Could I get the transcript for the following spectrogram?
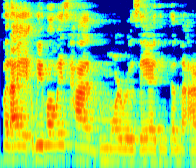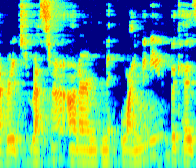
But I, we've always had more rosé, I think, than the average restaurant on our wine menu because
